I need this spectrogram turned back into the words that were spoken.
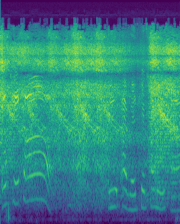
โอเคพ่อยืดอัดไว้เป็นเท่านี้ครับ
